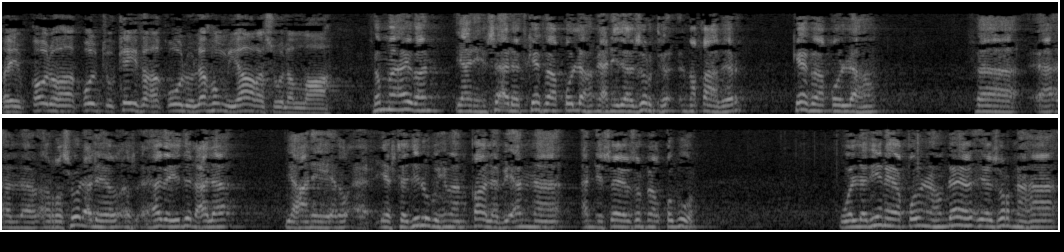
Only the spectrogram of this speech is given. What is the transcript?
طيب قولها قلت كيف أقول لهم يا رسول الله؟ ثم أيضا يعني سألت كيف أقول لهم يعني إذا زرت المقابر كيف أقول لهم؟ فالرسول عليه هذا يدل على يعني يستدل به من قال بأن النساء يزرن القبور. والذين يقولون إنهم لا يزرنها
